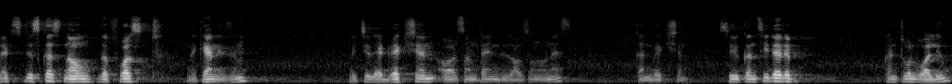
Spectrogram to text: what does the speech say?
Let us discuss now the first mechanism which is advection or sometimes is also known as convection. So, you consider a control volume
